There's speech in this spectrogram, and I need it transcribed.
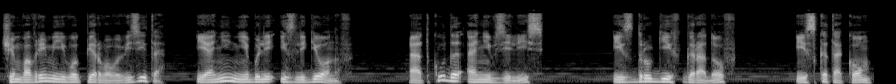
чем во время его первого визита, и они не были из легионов. Откуда они взялись? Из других городов? Из катакомб?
